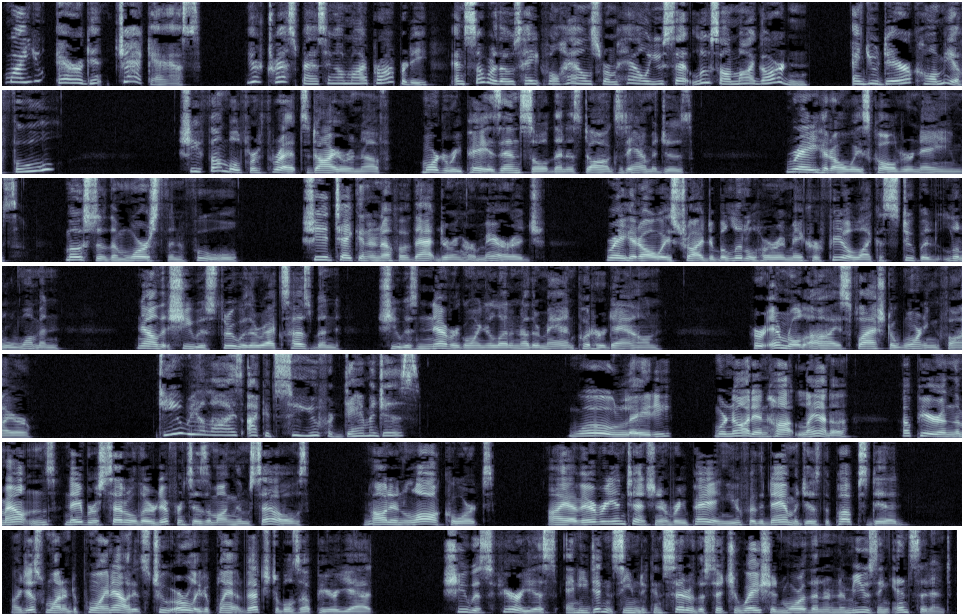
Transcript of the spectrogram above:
"Why, you arrogant jackass! You're trespassing on my property, and so are those hateful hounds from hell you set loose on my garden. And you dare call me a fool?" She fumbled for threats dire enough, more to repay his insult than his dog's damages. Ray had always called her names, most of them worse than fool. She had taken enough of that during her marriage. Ray had always tried to belittle her and make her feel like a stupid, little woman. Now that she was through with her ex-husband, she was never going to let another man put her down. Her emerald eyes flashed a warning fire. "Do you realize I could sue you for damages?" "Whoa, lady. We're not in Hotlanta. Up here in the mountains, neighbors settle their differences among themselves. Not in law courts. I have every intention of repaying you for the damages the pups did. I just wanted to point out it's too early to plant vegetables up here yet." She was furious and he didn't seem to consider the situation more than an amusing incident,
